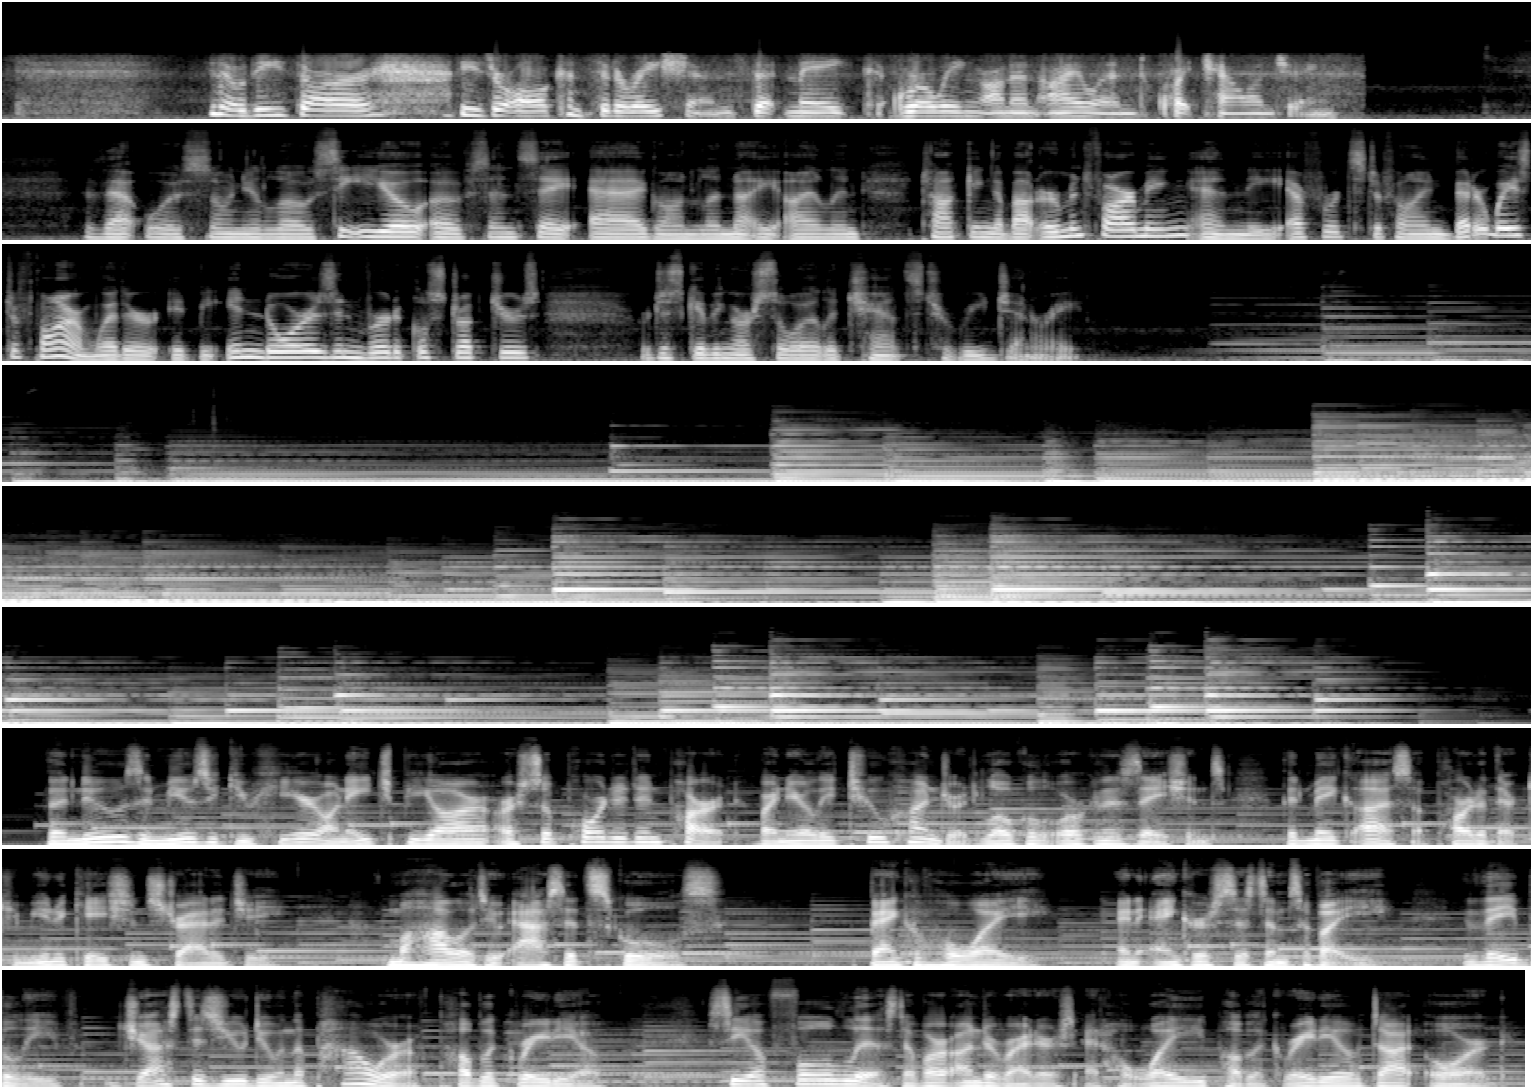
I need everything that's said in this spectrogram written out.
you know, these are these are all considerations that make growing on an island quite challenging. That was Sonia Lo, CEO of Sensei Ag on Lanai Island, talking about urban farming and the efforts to find better ways to farm, whether it be indoors in vertical structures or just giving our soil a chance to regenerate. The news and music you hear on HPR are supported in part by nearly 200 local organizations that make us a part of their communication strategy. Mahalo to Asset Schools, Bank of Hawaii, and Anchor Systems Hawaii. They believe, just as you do, in the power of public radio. See a full list of our underwriters at hawaiipublicradio.org.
